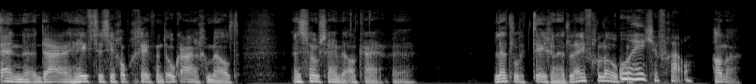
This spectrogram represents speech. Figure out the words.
En eh, daar heeft ze zich op een gegeven moment ook aangemeld. En zo zijn we elkaar eh, letterlijk tegen het lijf gelopen. Hoe heet je vrouw? Hanna.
